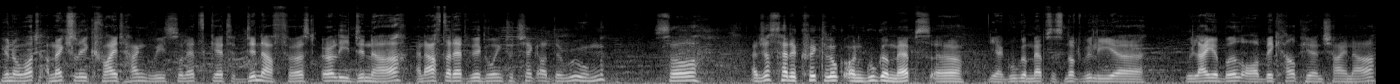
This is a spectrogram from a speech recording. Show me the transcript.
You know what? I'm actually quite hungry, so let's get dinner first, early dinner, and after that we're going to check out the room. So I just had a quick look on Google Maps. Uh, yeah, Google Maps is not really uh, reliable or a big help here in China.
